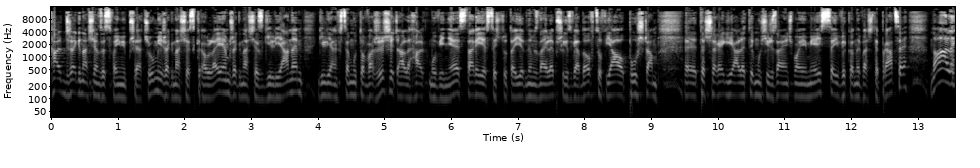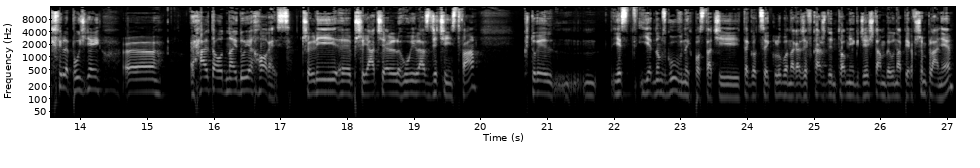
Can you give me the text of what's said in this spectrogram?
Halt żegna się ze swoimi przyjaciółmi, żegna się z Crowleyem, żegna się z Gillianem. Gillian chce mu towarzyszyć, ale Halt mówi nie, stary, jesteś tutaj jednym z najlepszych zwiadowców, ja opuszczam e, te szeregi, ale ty musisz zająć moje miejsce i wykonywać tę pracę. No ale chwilę później e, Halta odnajduje Horace, czyli e, przyjaciel Willa z dzieciństwa który jest jedną z głównych postaci tego cyklu, bo na razie w każdym tomie gdzieś tam był na pierwszym planie.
